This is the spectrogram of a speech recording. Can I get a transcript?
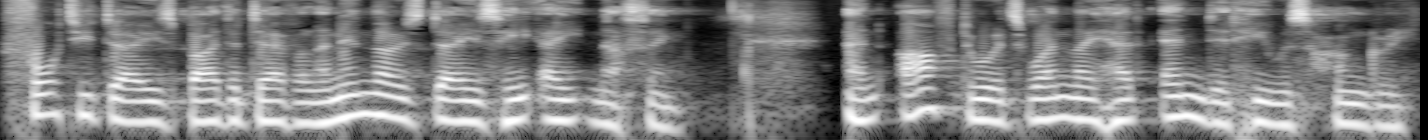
forty days by the devil. And in those days he ate nothing. And afterwards, when they had ended, he was hungry.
